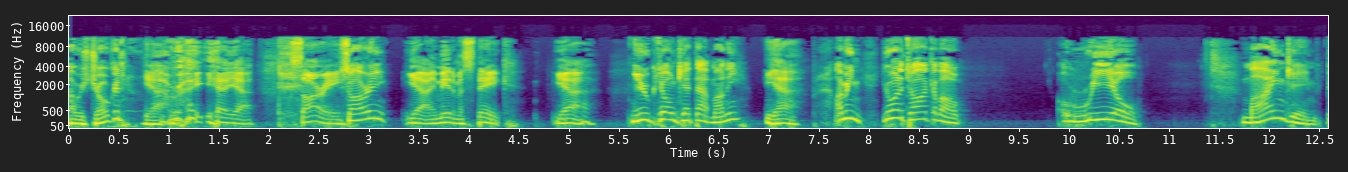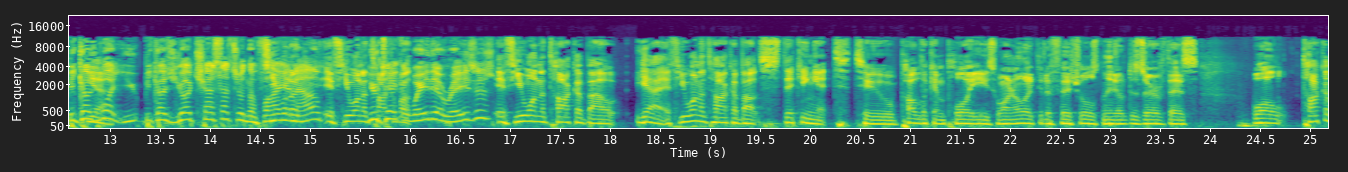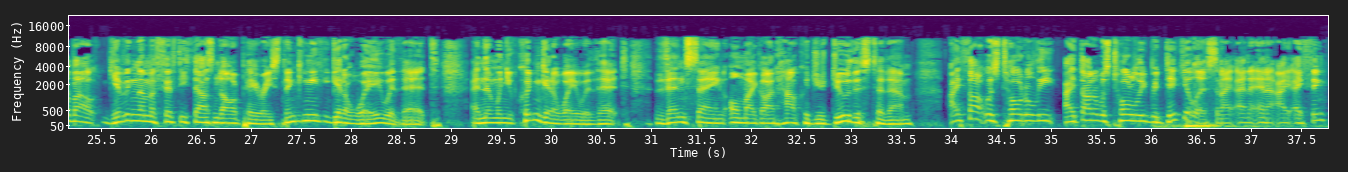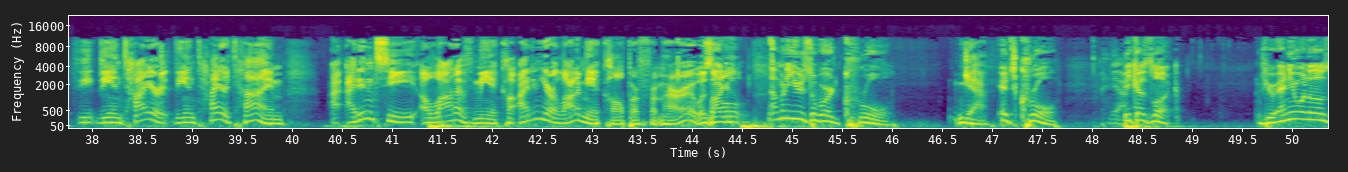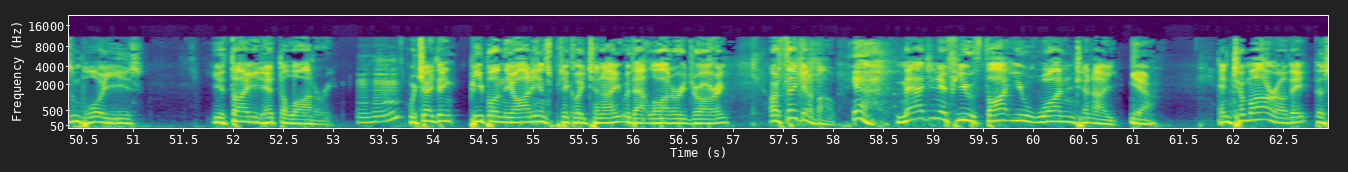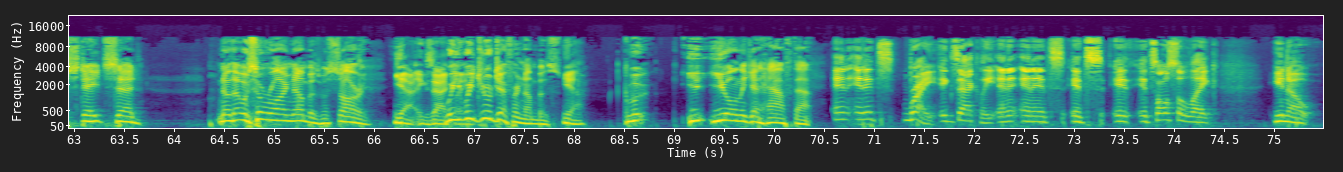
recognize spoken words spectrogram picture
I was joking. yeah right yeah yeah sorry Sorry, yeah i made a mistake yeah you don't get that money. yeah I mean, you want to talk about a real mind game because Yeah. what you because your chestnuts are in the you fire wanna- now. if you wanna you talk take about- away their raises. if you want to talk about yeah if you want to talk about sticking it to public employees who aren't elected officials and they don't deserve this well talk about giving them a $50000 pay raise thinking you could get away with it and then when you couldn't get away with it then saying oh my god how could you do this to them i thought was totally i thought it was totally ridiculous and i and, and I, I think the, the entire the entire time I, I didn't see a lot of mea cul- I didn't hear a lot of mea culpa from her. It was all, I'm going to use the word cruel. yeah, It's cruel. Yeah. Because look, if you're any one of those employees, you thought you'd hit the lottery, mm-hmm. which I think people in the audience, particularly tonight with that lottery drawing, are thinking about. yeah, Imagine if you thought you won tonight, yeah. and tomorrow they the state said, "No, that was the wrong numbers. We're sorry. Yeah, exactly. We we drew different numbers. yeah. We- You, you only get half that." And and it's right, exactly. And and it's it's it, it's also like, you know,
